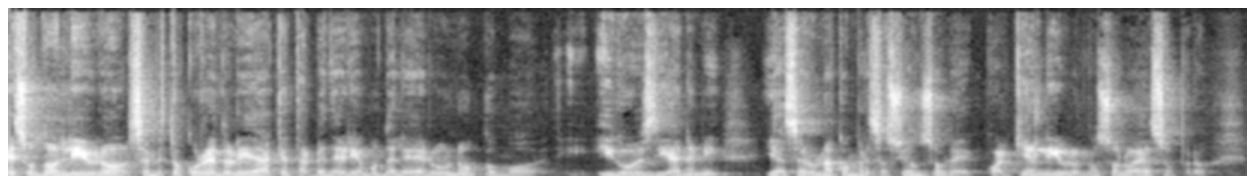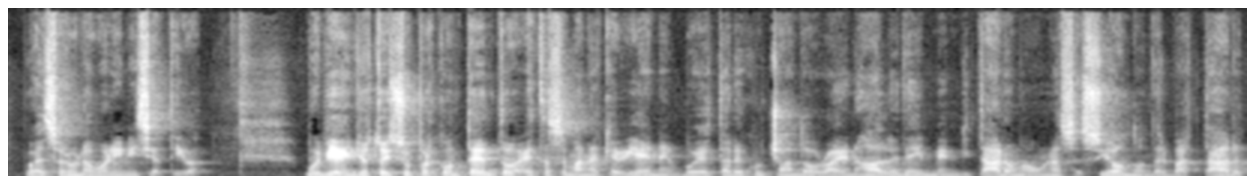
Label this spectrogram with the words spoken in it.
esos dos libros, se me está ocurriendo la idea que tal vez deberíamos de leer uno como Ego is the Enemy y hacer una conversación sobre cualquier libro, no solo eso, pero puede ser una buena iniciativa. Muy bien, yo estoy súper contento. Esta semana que viene voy a estar escuchando a Ryan Holiday. Me invitaron a una sesión donde él va a estar.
